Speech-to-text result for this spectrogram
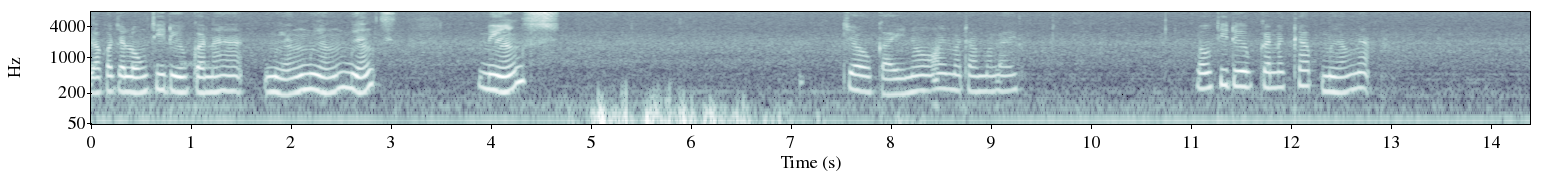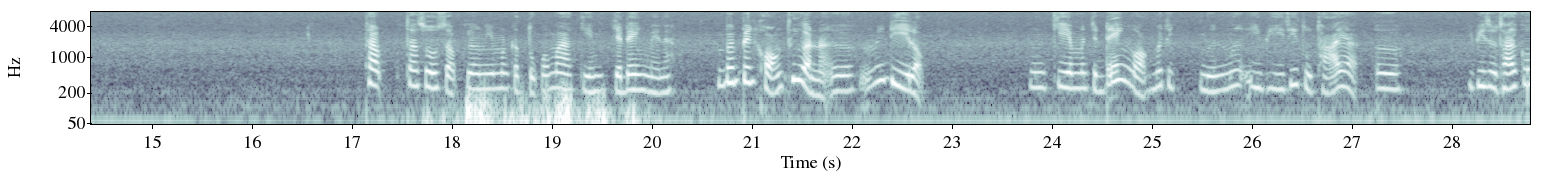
แล้วก็จะลงที่เดิมกันนะฮะ เหมืองเหมืองเหมืองเหมือง เจ้าไก่น้อยมาทำอะไร ลงที่เดิมกันนะครับเหมืองเนี่ยถ้าถ้าโทรศัพท์เครื่องนี้มันกระตุกมากๆเกมจะเด้งเลยนะ มันเป็นของเถื่อนอะเออไม่ดีหรอกมันเกมมันจะเด้งออกไม่เหมือนเมื่อ EP ที่สุดท้ายอะ เออ EP สุดท้ายกู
